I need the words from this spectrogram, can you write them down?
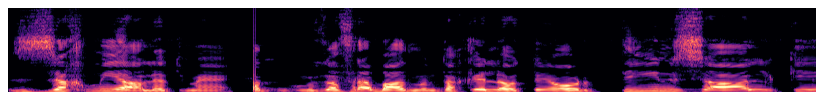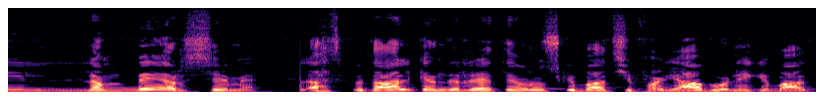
ज़ख्मी हालत में मुजफ्फराबाद मुंतकिल होते हैं और तीन साल के लंबे अरसे में अस्पताल के अंदर रहते हैं और उसके बाद शिफायाब होने के बाद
